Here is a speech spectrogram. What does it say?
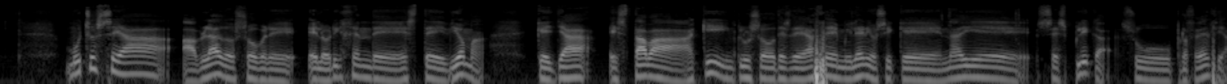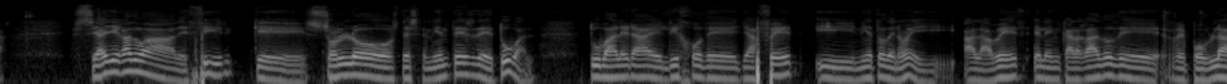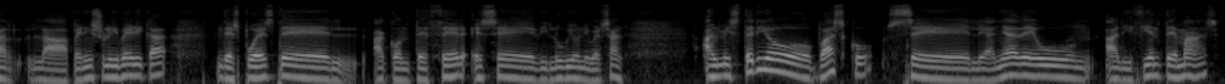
Mucho se ha hablado sobre el origen de este idioma, que ya estaba aquí incluso desde hace milenios y que nadie se explica su procedencia. Se ha llegado a decir que son los descendientes de Tubal. Tubal era el hijo de Jafet y nieto de Noé, y a la vez el encargado de repoblar la península ibérica después del acontecer ese diluvio universal. Al misterio vasco se le añade un aliciente más,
